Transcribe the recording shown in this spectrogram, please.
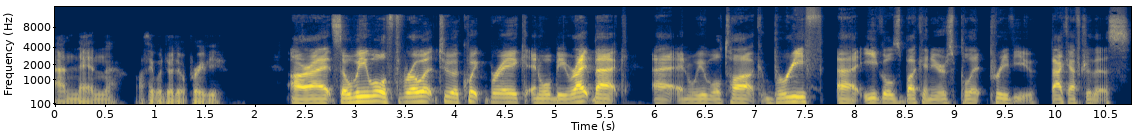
and then I think we'll do a little preview. All right, so we will throw it to a quick break, and we'll be right back uh, and we will talk brief uh, Eagles Buccaneers preview back after this.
